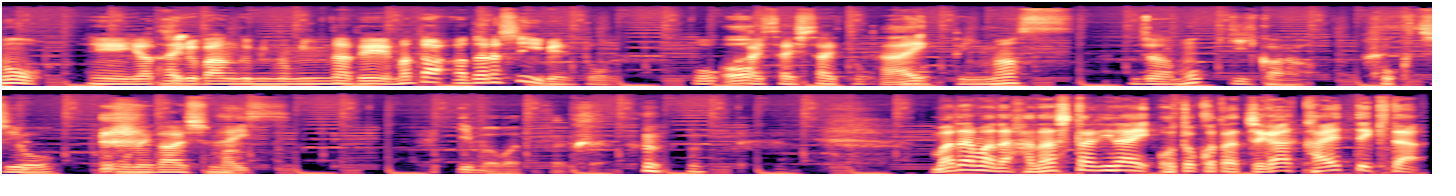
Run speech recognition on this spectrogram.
の、えーやってる番組のみんなで、また新しいイベントをお開催したいと思っています。じゃあ、モッキーから告知をお願いします。今渡された。まだまだ話し足りない男たちが帰ってきた。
